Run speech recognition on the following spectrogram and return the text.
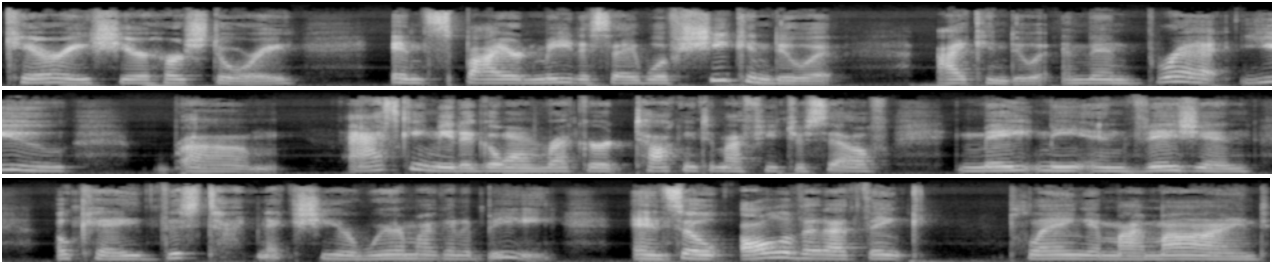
Carrie share her story inspired me to say, well, if she can do it, I can do it. And then Brett, you um, asking me to go on record talking to my future self made me envision, okay, this time next year, where am I going to be? And so all of that, I think, playing in my mind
